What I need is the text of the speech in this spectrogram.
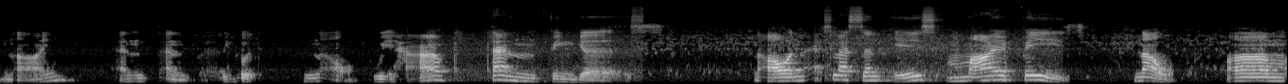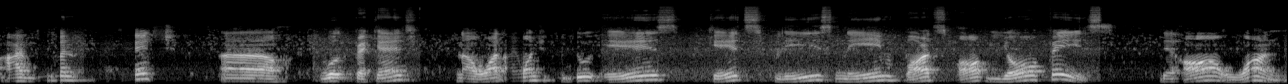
nine, and ten. Very good. Now we have ten fingers. Now our next lesson is my face. Now um, I've given package, uh, work package. Now what I want you to do is kids please name parts of your face. There are one.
